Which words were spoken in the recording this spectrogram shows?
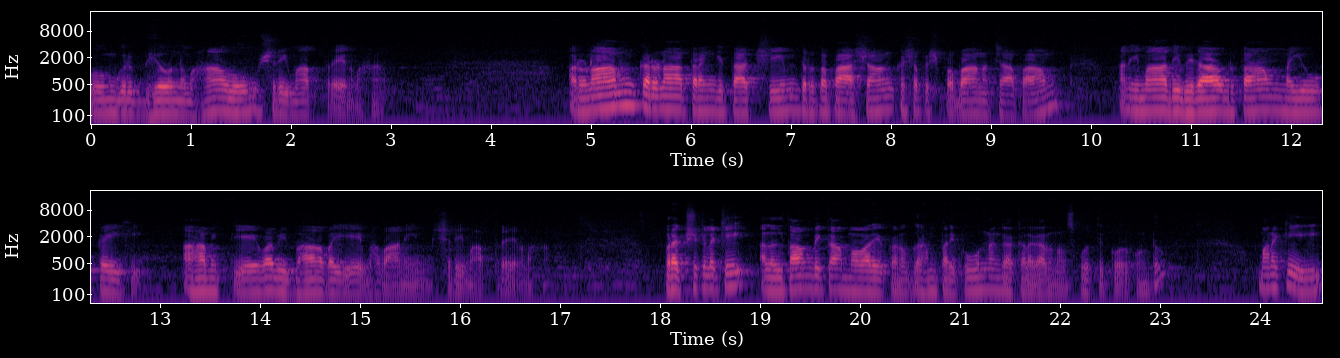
ఓం గురుభ్యో నమ. ఓం శ్రీమాత్రే నమ. అరుణాం కరుణాతరంగితాక్షీం ధృతపాశాంకుశపుష్పబాణచాపాం అనిమాదిభిరావృతాం మయూకై అహమిత్యేవ విభావయే భవానీ శ్రీమాత్రే నమ. ప్రేక్షకులకి లలితాంబిక అమ్మవారి యొక్క అనుగ్రహం పరిపూర్ణంగా కలగాలని స్ఫూర్తి కోరుకుంటూ మనకి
